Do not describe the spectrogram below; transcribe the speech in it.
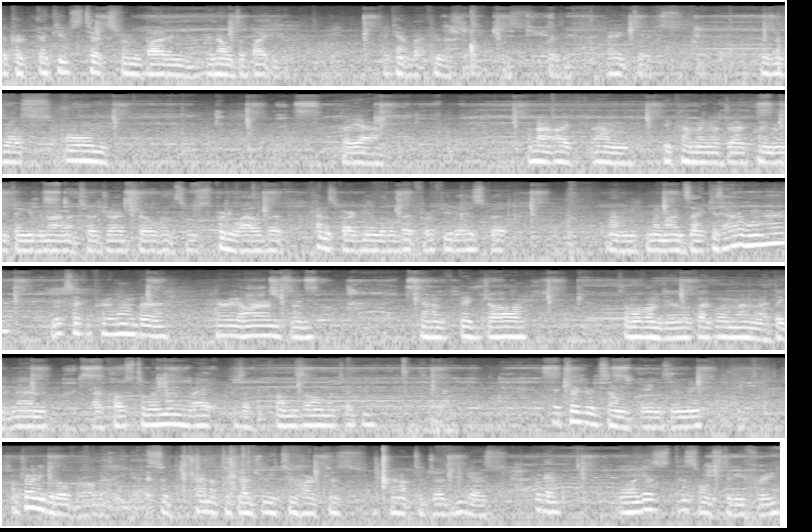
it, it keeps ticks from biting you, being able to bite you. They can't bite through the shit. It's crazy. I hate ticks. Those are gross. Um, but yeah, I'm not like um, becoming a drag queen or anything, even though I went to a drag show once, which was pretty wild, but kind of scarred me a little bit for a few days. But um, my mind's like, is that a woman? Looks like a pretty woman, but hairy arms and kind of big jaw. Some of them do look like women. and I think men are close to women, right? There's like a chromosome or something. So yeah, it triggered some things in me. I'm trying to get over all that, you guys. So try not to judge me too hard, cause try not to judge you guys. Okay. Well, I guess this wants to be free.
